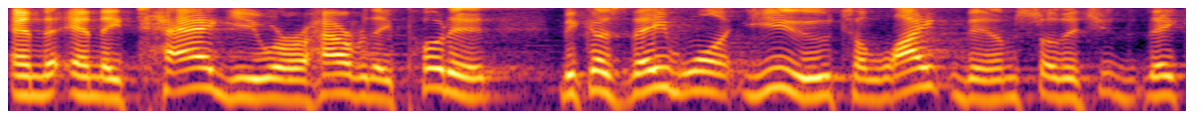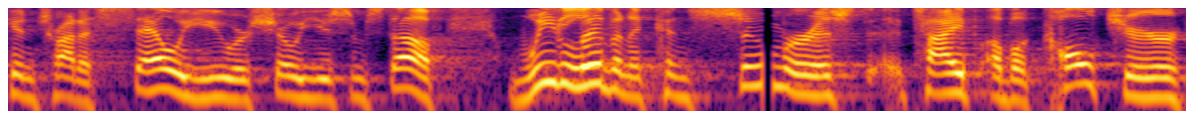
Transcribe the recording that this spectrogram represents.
and, the, and they tag you or however they put it because they want you to like them so that you, they can try to sell you or show you some stuff. We live in a consumerist type of a culture.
